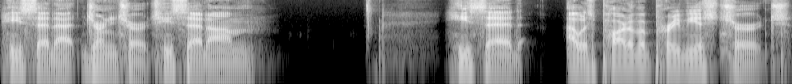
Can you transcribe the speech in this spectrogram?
He said at Journey Church, he said, um, he said I was part of a previous church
